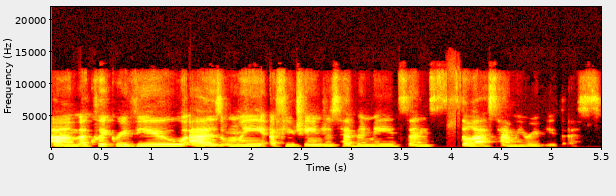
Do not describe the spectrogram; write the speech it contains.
um, a quick review as only a few changes have been made since the last time we reviewed this.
